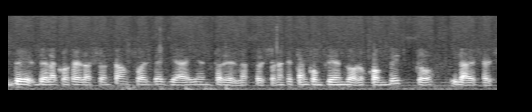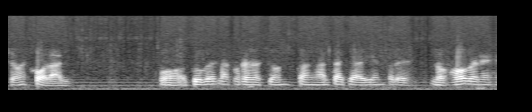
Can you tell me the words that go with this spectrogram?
de, la correlación tan fuerte que hay entre las personas que están cumpliendo los convictos y la deserción escolar, cuando tú ves la correlación tan alta que hay entre los jóvenes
